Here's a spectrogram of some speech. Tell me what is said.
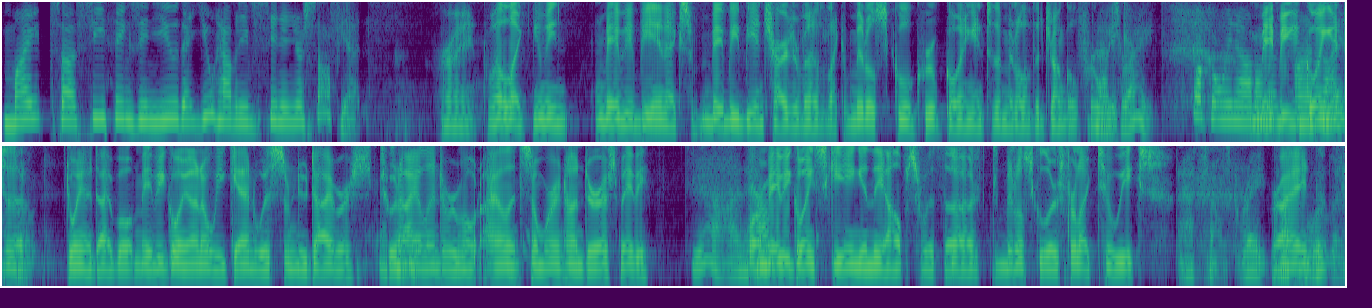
might uh, see things in you that you haven't even seen in yourself yet. Right. Well like you mean maybe be an ex, maybe be in charge of a like a middle school group going into the middle of the jungle for a That's week. That's right. Or going out. Maybe a, going a into the. boat. going on a dive boat, maybe going on a weekend with some new divers to an right. island, a remote island somewhere in Honduras, maybe, Yeah. Or maybe going skiing in the Alps with uh, middle schoolers for like two weeks. That sounds great. Right? Absolutely.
